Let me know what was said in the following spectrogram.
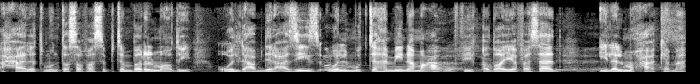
أحالت منتصف سبتمبر الماضي. ولد عبد العزيز والمتهمين معه في قضايا فساد إلى المحاكمة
